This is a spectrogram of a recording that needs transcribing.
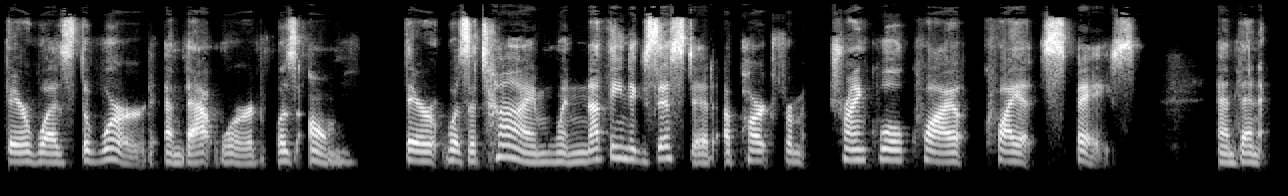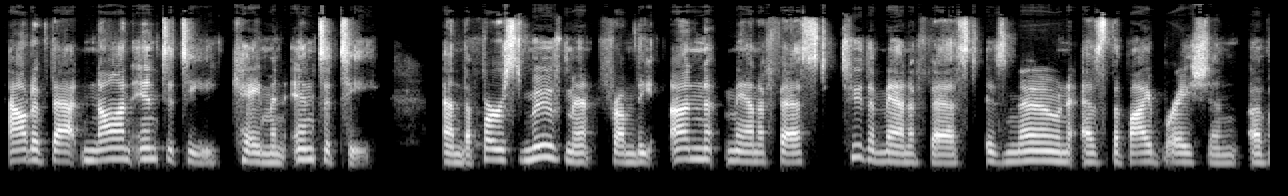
there was the word, and that word was Om. There was a time when nothing existed apart from tranquil, quiet, quiet space. And then out of that non entity came an entity. And the first movement from the unmanifest to the manifest is known as the vibration of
